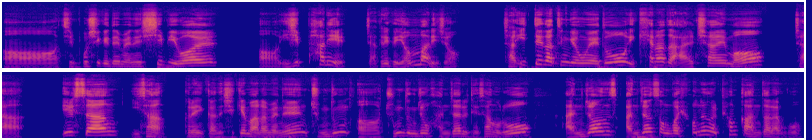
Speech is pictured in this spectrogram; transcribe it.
어, 지금 보시게 되면은 12월 어, 28일. 자, 그러니까 연말이죠. 자, 이때 같은 경우에도 이 캐나다 알츠하이머 자, 일상 이상 그러니까는 쉽게 말하면은 중등 어, 중등중 환자를 대상으로 안전 안전성과 효능을 평가한다라고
